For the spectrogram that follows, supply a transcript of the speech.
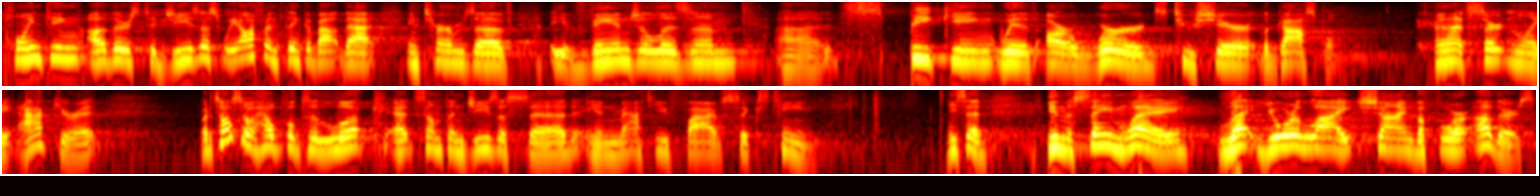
pointing others to Jesus, we often think about that in terms of evangelism, uh, speaking with our words to share the gospel. And that's certainly accurate. But it's also helpful to look at something Jesus said in Matthew 5 16. He said, In the same way, let your light shine before others,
